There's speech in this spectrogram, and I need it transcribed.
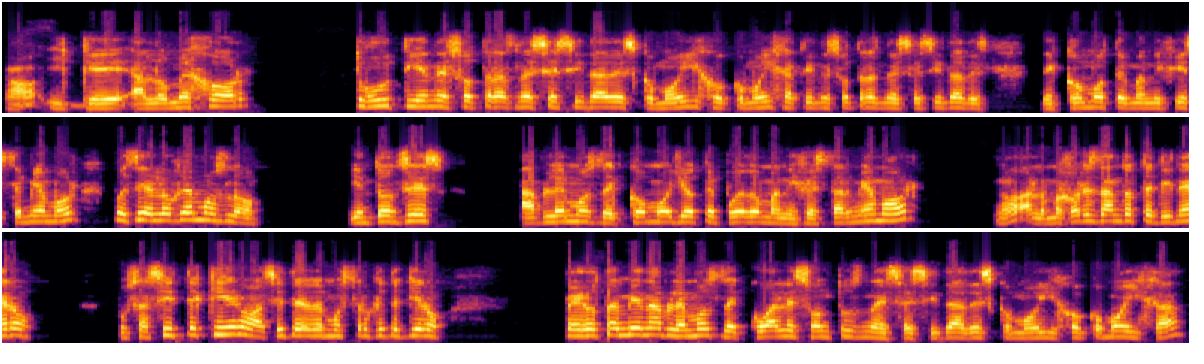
¿no? Y que a lo mejor tú tienes otras necesidades como hijo, como hija tienes otras necesidades de cómo te manifieste mi amor, pues dialoguémoslo. Y entonces hablemos de cómo yo te puedo manifestar mi amor, ¿no? A lo mejor es dándote dinero. Pues así te quiero, así te demuestro que te quiero. Pero también hablemos de cuáles son tus necesidades como hijo, como hija,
